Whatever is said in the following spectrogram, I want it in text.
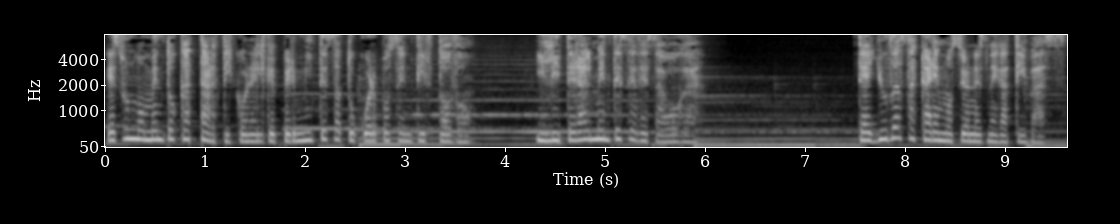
Es un momento catártico en el que permites a tu cuerpo sentir todo y literalmente se desahoga. Te ayuda a sacar emociones negativas,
